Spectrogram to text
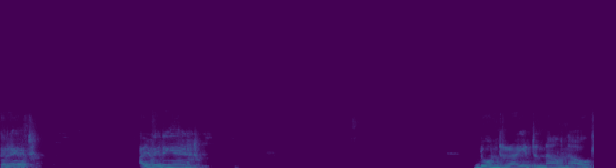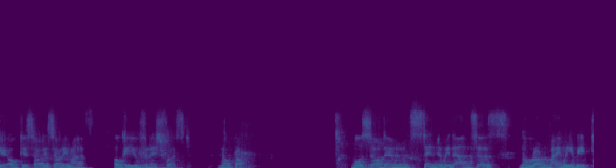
correct are you getting it don't right now ना okay okay sorry sorry Manas okay you finish first no problem most of them sent me the answers. No problem, i will wait.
